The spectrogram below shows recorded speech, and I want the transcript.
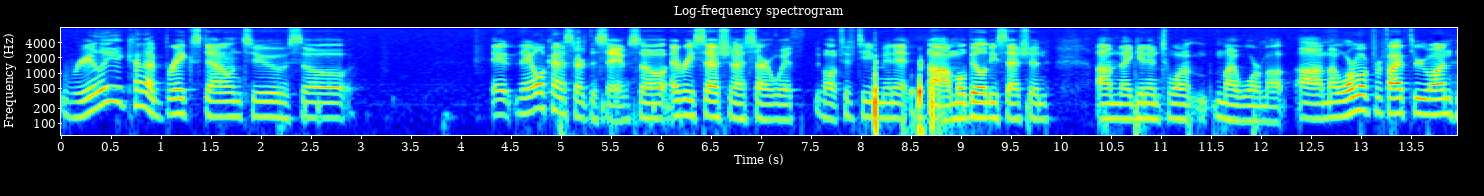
really, it kind of breaks down to so. It, they all kind of start the same. So every session, I start with about 15 minute uh, mobility session. Um, I get into one, my warm up. Uh, my warm up for five three one,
